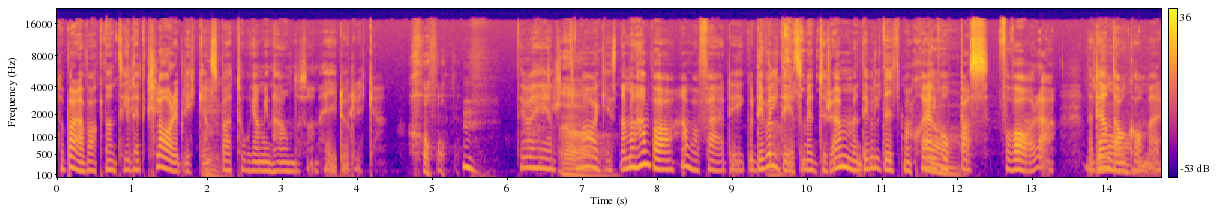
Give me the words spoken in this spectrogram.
Då bara vaknade han till helt klar i blicken, så Mm. bara tog han min hand och sa hej du Ulrika. Det var helt Ja. magiskt. Nej, men han, var, han var färdig. Och det är väl Ja. det som är drömmen. Det är väl dit man själv Ja. hoppas få vara. När den dagen kommer.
